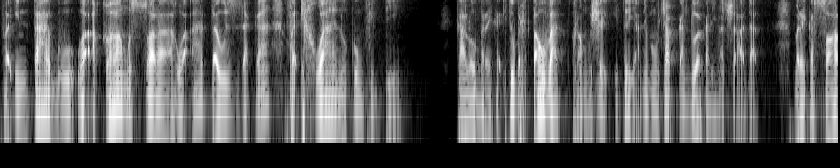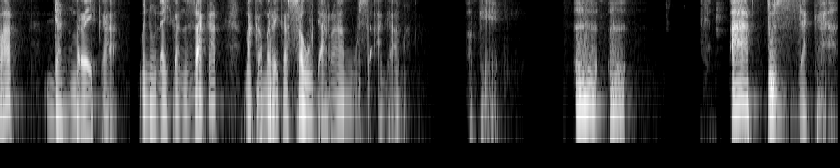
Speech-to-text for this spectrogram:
fa intahabu wa aqamus shalah wa atauz zakah fa ikhwanukum fiddin. Kalau mereka itu bertaubat, orang musyrik itu yakni mengucapkan dua kalimat syahadat. Mereka salat dan mereka menunaikan zakat, maka mereka saudaramu seagama. Oke. Okay. Uh, eh, uh, atuz zakah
